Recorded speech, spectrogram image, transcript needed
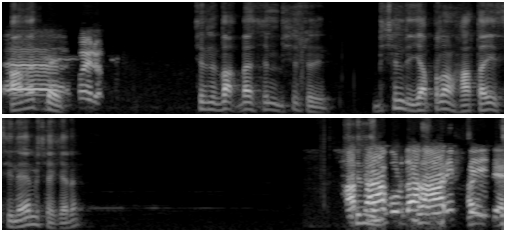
e, Ahmet Bey. buyurun. Şimdi bak ben şimdi bir şey söyleyeyim. Şimdi yapılan hatayı sineye mi çekelim? Şimdi- Hata burada Ben- Arif Hayır, Bey'de.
